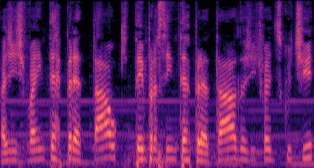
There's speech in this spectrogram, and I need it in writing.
a gente vai interpretar o que tem para ser interpretado, a gente vai discutir,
